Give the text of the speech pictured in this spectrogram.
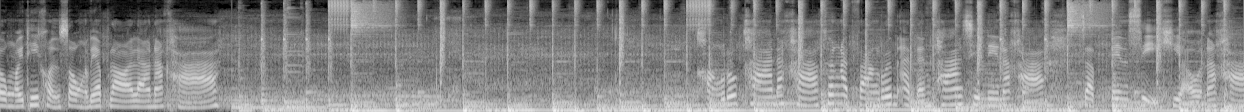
ลงไว้ที่ขนส่งเรียบร้อยแล้วนะคะของลูกค้านะคะ เครื่องอัดฟางรุ่นอัดด้านข้างชิ้นนี้นะคะ จะเป็นสีเขียวนะคะ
